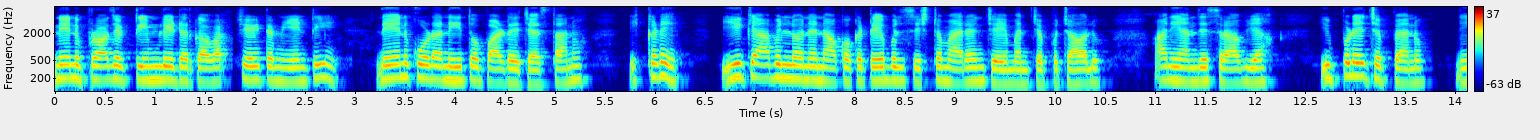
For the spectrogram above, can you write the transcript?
నేను ప్రాజెక్ట్ టీమ్ లీడర్గా వర్క్ చేయటం ఏంటి? నేను కూడా నీతో పాటే చేస్తాను. ఇక్కడే ఈ క్యాబిన్లోనే నాకు ఒక టేబుల్ సిస్టమ్ అరేంజ్ చేయమని చెప్పు చాలు అని అంది శ్రావ్య. ఇప్పుడే చెప్పాను నీ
